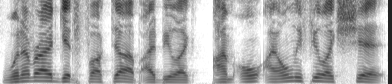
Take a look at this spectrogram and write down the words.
whenever I'd get fucked up, I'd be like, I'm o- I only feel like shit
